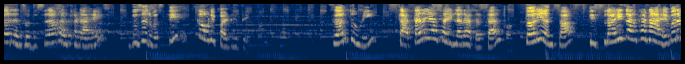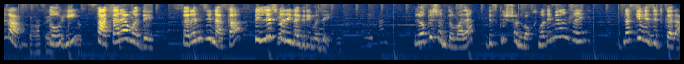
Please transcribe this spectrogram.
तर त्यांचा दुसरा कारखाना आहे गुजर वस्ती कवडीपाट येथे. जर तुम्ही सातारा या साईडला राहत असाल तर यांचा तिसराही कारखाना आहे बरं का. तोही साताऱ्यामध्ये करंजी नाका पिल्लेश्वरी नगरीमध्ये. लोकेशन तुम्हाला डिस्क्रिप्शन बॉक्समध्ये मिळून जाईल. नक्की विजिट करा.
